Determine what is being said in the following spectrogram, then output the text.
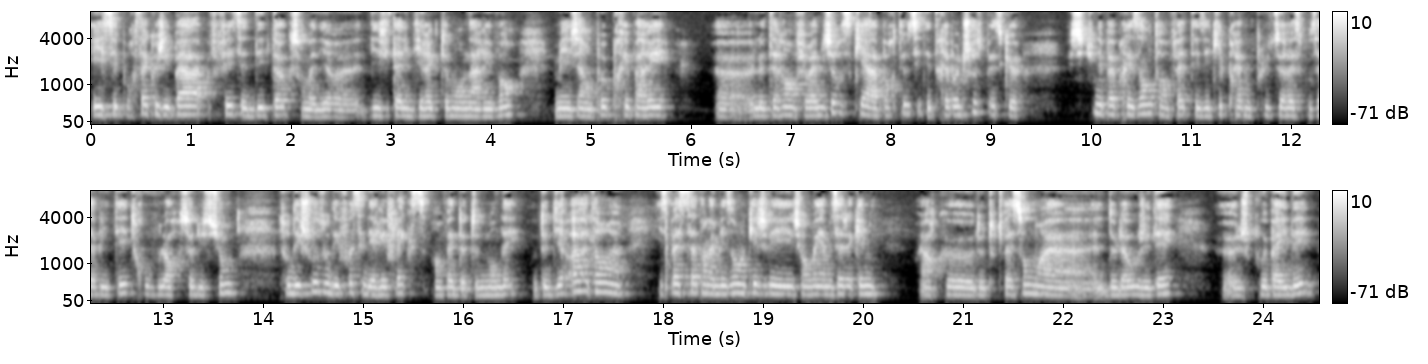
Et c'est pour ça que j'ai pas fait cette détox, on va dire, digitale directement en arrivant, mais j'ai un peu préparé le terrain au fur et à mesure, ce qui a apporté aussi des très bonnes choses parce que si tu n'es pas présente, en fait, tes équipes prennent plus de responsabilités, trouvent leurs solutions sur des choses où des fois c'est des réflexes, en fait, de te demander ou de te dire ah attends, il se passe ça dans la maison, ok, je vais, je vais envoyer un message à Camille. Alors que de toute façon, moi, de là où j'étais, euh, je pouvais pas aider.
